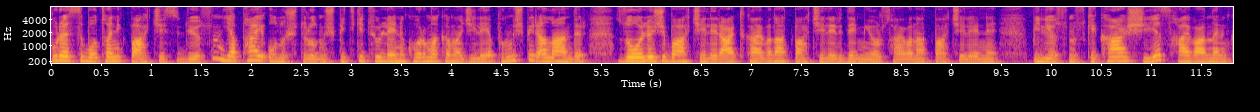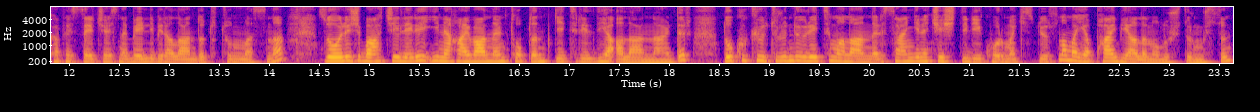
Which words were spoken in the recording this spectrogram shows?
Burası botanik bahçesi diyorsun. Yapay oluşturulmuş bitki türlerini korumak amacıyla yapılmış bir alandır. Zooloji bahçeleri artık hayvanat bahçeleri demiyoruz. Hayvanat bahçelerini biliyorsunuz ki karşıyız. Hayvanların kafesler içerisinde belli bir alanda tutulmasına. Zooloji bahçeleri yine hayvanların toplanıp getirildiği alanlardır. Doku kültüründe üretim alanları. Sen yine çeşitliliği korumak istiyorsun ama yapay bir alan oluşturmuşsun.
